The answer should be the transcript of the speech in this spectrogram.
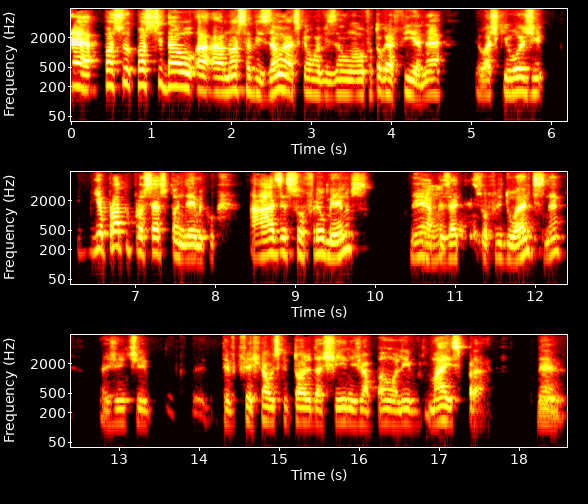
É, posso, posso te dar a, a, nossa visão, acho que é uma visão, uma fotografia, né? Eu acho que hoje, e o próprio processo pandêmico, a Ásia sofreu menos, né? Uhum. Apesar de ter sofrido antes, né? A gente teve que fechar o escritório da China e Japão ali mais para né,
